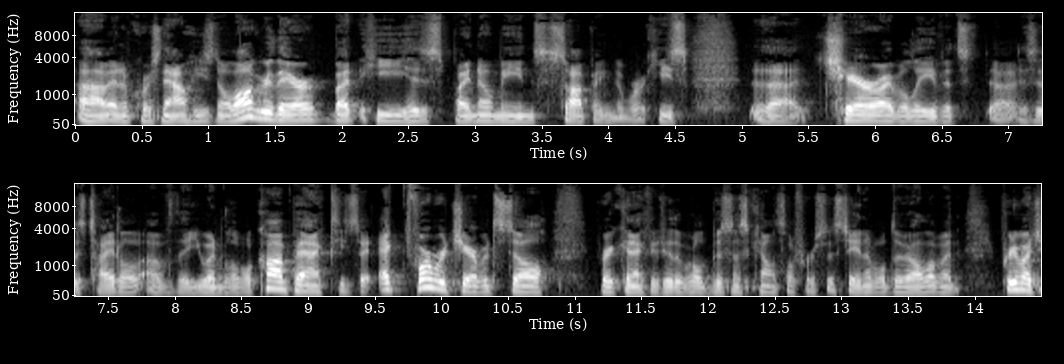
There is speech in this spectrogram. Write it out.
Um, and of course, now he's no longer there, but he is by no means stopping the work. He's the chair, I believe, it's uh, is his title of the UN Global Compact. He's a former chair, but still very connected to the World Business Council for Sustainable Development. Pretty much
